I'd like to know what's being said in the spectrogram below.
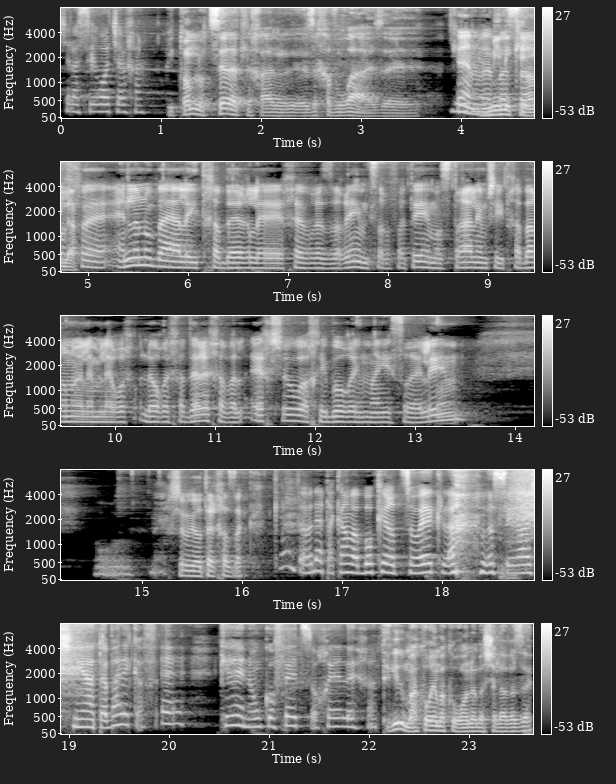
של הסירות שלך. פתאום נוצרת לך איזה חבורה, איזה כן, מיני קהילה. ובסוף אה, אין לנו בעיה להתחבר לחבר'ה זרים, צרפתים, אוסטרלים, שהתחברנו אליהם לאורך, לאורך הדרך, אבל איכשהו החיבור עם הישראלים הוא איכשהו יותר חזק. כן, אתה יודע, אתה קם בבוקר, צועק לסירה השנייה, אתה בא לקפה, כן, הוא קופץ, שוחה עליך. תגידו, מה קורה עם הקורונה בשלב הזה?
